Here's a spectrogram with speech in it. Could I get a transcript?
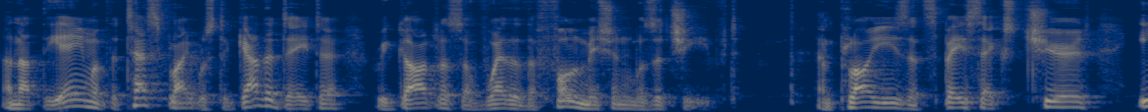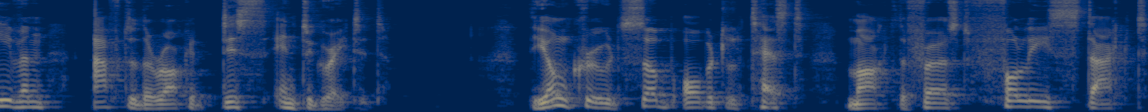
and that the aim of the test flight was to gather data regardless of whether the full mission was achieved. Employees at SpaceX cheered even after the rocket disintegrated. The uncrewed suborbital test marked the first fully stacked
